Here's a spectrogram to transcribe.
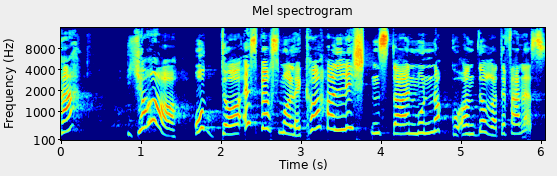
Hæ? Ja! Og da er spørsmålet hva har Liechtenstein, Monaco og Andorra til felles?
